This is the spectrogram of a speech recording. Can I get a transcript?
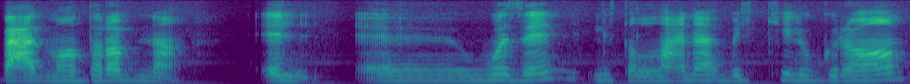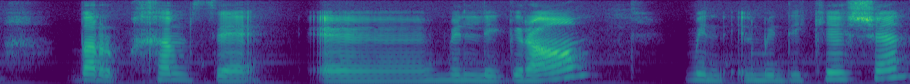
بعد ما ضربنا الوزن اللي طلعناه بالكيلو جرام ضرب 5 ملي جرام من ال medication.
